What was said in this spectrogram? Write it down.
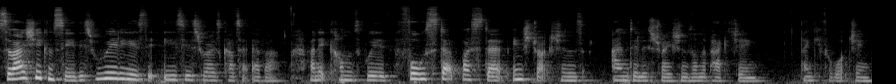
So as you can see, this really is the easiest rose cutter ever, and it comes with full step-by-step -step instructions and illustrations on the packaging. Thank you for watching.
